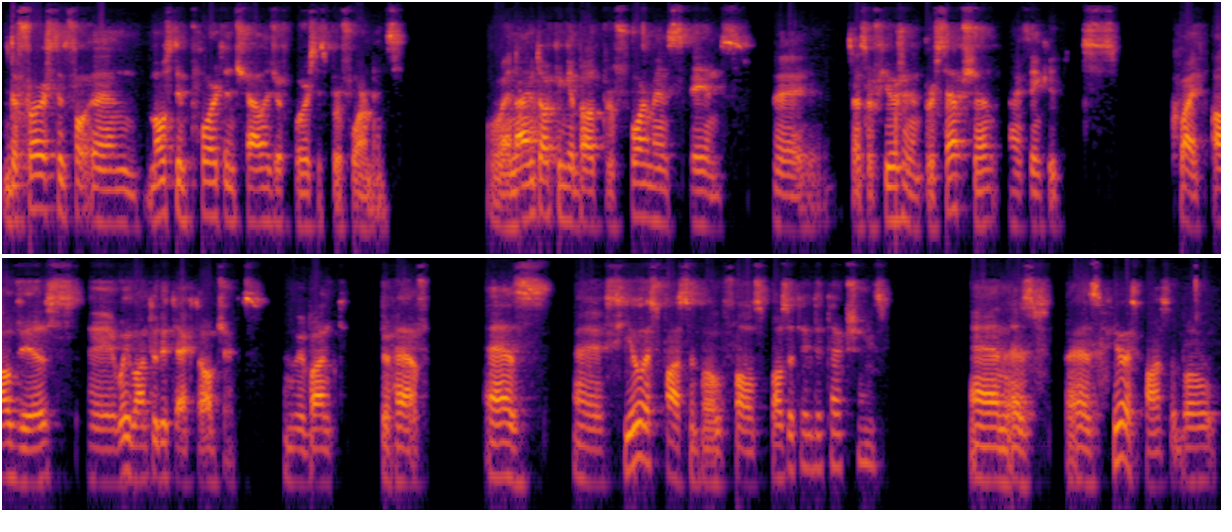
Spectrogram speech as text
The first and most important challenge, of course, is performance. When I'm talking about performance in sensor fusion and perception, I think it's quite obvious. Uh, we want to detect objects and we want to have as uh, few as possible false positive detections and as, as few as possible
